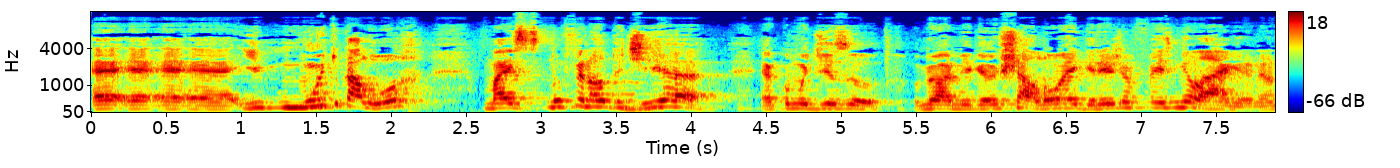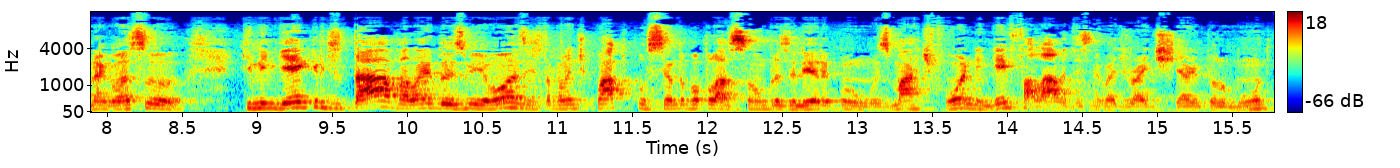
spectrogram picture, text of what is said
é, é, é, é, e muito calor, mas no final do dia, é como diz o, o meu amigo o Shalom, a igreja fez milagre, né? Um negócio que ninguém acreditava lá em 2011, a gente está falando de 4% da população brasileira com smartphone, ninguém falava desse negócio de ride sharing pelo mundo.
